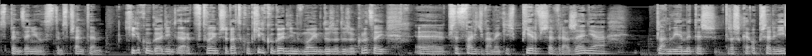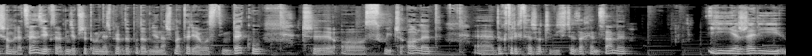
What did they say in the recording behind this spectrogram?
spędzeniu z tym sprzętem kilku godzin, w twoim przypadku kilku godzin, w moim dużo, dużo krócej, e, przedstawić wam jakieś pierwsze wrażenia, Planujemy też troszkę obszerniejszą recenzję, która będzie przypominać prawdopodobnie nasz materiał o Steam Decku czy o Switch OLED, e, do których też oczywiście zachęcamy. I jeżeli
